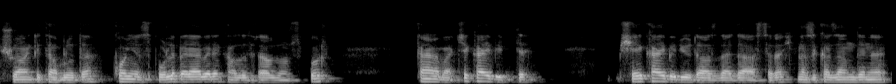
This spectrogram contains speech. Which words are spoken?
şu anki tabloda Konyaspor'la berabere kaldı Trabzonspor. Fenerbahçe kaybetti. Bir şey kaybediyordu az daha Galatasaray. Nasıl kazandığını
